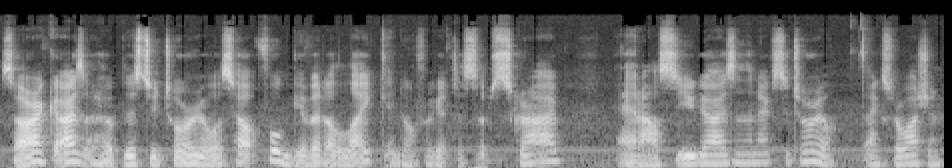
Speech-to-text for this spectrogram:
So alright guys I hope this tutorial was helpful. Give it a like and don't forget to subscribe and I'll see you guys in the next tutorial. Thanks for watching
